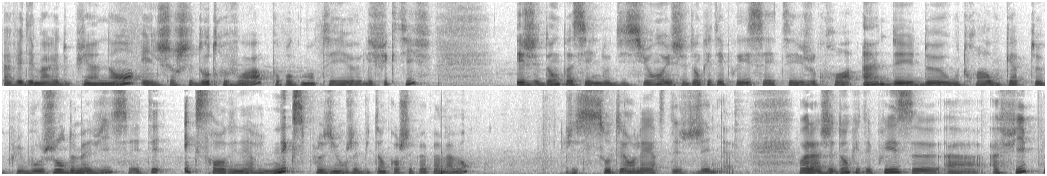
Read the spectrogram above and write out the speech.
avait démarré depuis un an et il cherchait d'autres voies pour augmenter euh, l'effectif. Et j'ai donc passé une audition et j'ai donc été prise. Ça a été, je crois, un des deux ou trois ou quatre plus beaux jours de ma vie. Ça a été extraordinaire, une explosion. J'habitais encore chez papa-maman. J'ai sauté en l'air, c'était génial. Voilà, j'ai donc été prise euh, à, à FIP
